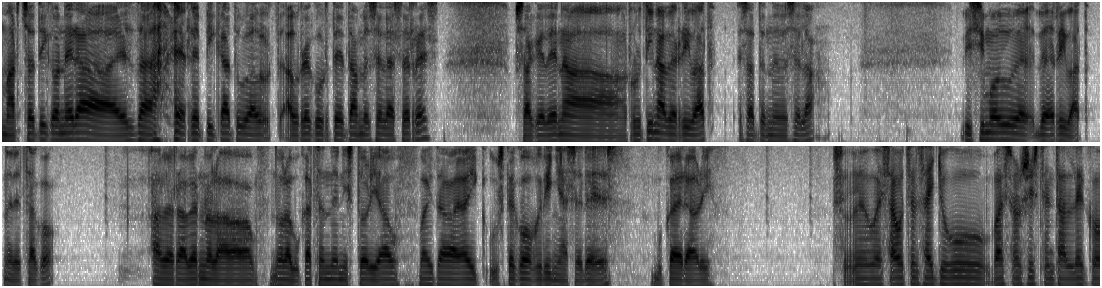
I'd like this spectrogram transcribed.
martxotik onera ez da errepikatu aur- aurreko urteetan bezala ez errez. Osea, dena rutina berri bat, esaten den bezala. Bizimodu be- berri bat, niretzako. A ber, a ber nola, nola bukatzen den historia hau, baita ikusteko grinaz ere ez, bukaera hori. Zu, ezagutzen zaitugu bat sound system taldeko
